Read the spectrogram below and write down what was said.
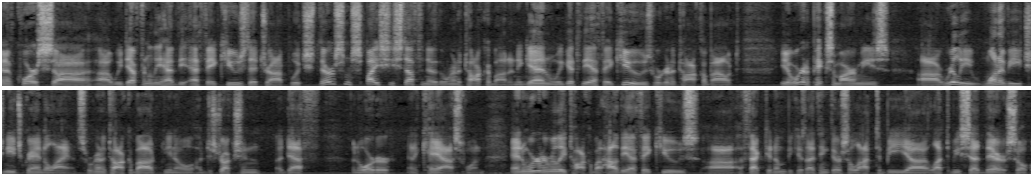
And of course, uh, uh, we definitely have the FAQs that dropped, which there's some spicy stuff in there that we're going to talk about. And again, when we get to the FAQs, we're going to talk about, you know, we're going to pick some armies, uh, really one of each in each Grand Alliance. We're going to talk about, you know, a destruction, a death, an order, and a chaos one. And we're going to really talk about how the FAQs uh, affected them because I think there's a lot to be uh, a lot to be said there. So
